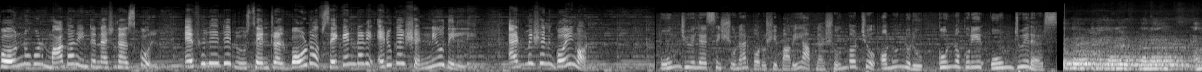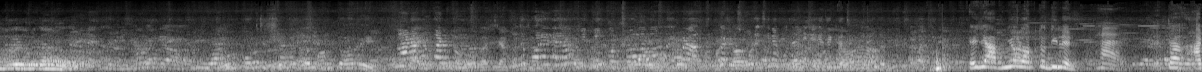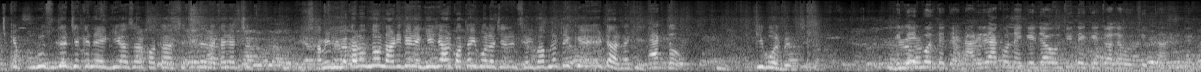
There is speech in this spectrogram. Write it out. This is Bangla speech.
Konnagar mother international school affiliated to Central Board of Secondary Education, New Delhi. Admission going on. Om jewellers জুয়েলার্সের সোনার পরশে পাবে আপনার সৌন্দর্য অনন্য রূপ কন্যগরের ওম জুয়েলার্স এই যে আপনিও রক্ত দিলেন হ্যাঁ তা আজকে পুরুষদের যেখানে এগিয়ে আসার কথা সেখানে দেখা যাচ্ছে স্বামী বিবেকানন্দ নারীদের এগিয়ে যাওয়ার কথাই বলেছিলেন। সেই ভাবনাতেই কি এটা নাকি? একদম। কি বলবেন সেটা? এটাই বলতে চাই নারীরা এখন এগিয়ে যাওয়া উচিত এগিয়ে চলা উচিত নারীদের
